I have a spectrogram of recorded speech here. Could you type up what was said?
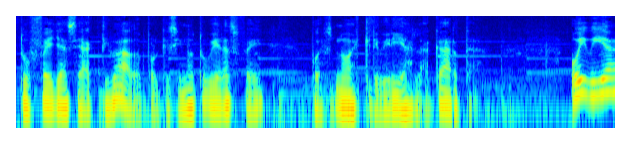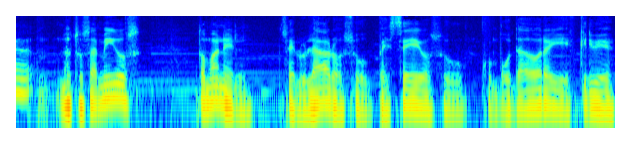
tu fe ya se ha activado, porque si no tuvieras fe, pues no escribirías la carta. Hoy día nuestros amigos toman el celular o su PC o su computadora y escriben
